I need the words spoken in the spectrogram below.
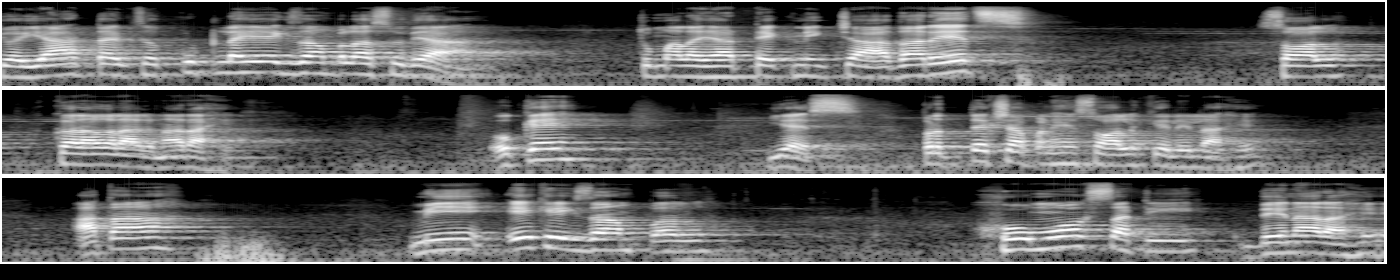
किंवा या टाईपचं कुठलाही एक्झाम्पल असू द्या तुम्हाला या टेक्निकच्या आधारेच सॉल्व करावं लागणार आहे ओके येस प्रत्यक्ष आपण हे सॉल्व केलेलं आहे आता मी एक एक्झाम्पल होमवर्कसाठी देणार आहे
